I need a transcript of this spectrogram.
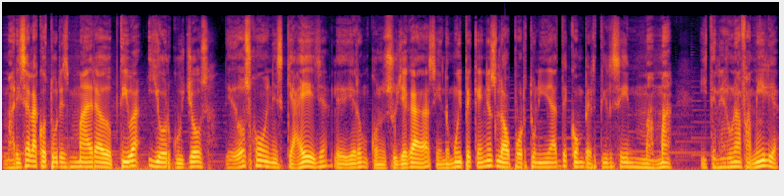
Marisa Lacotur es madre adoptiva y orgullosa de dos jóvenes que a ella le dieron con su llegada, siendo muy pequeños, la oportunidad de convertirse en mamá y tener una familia,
